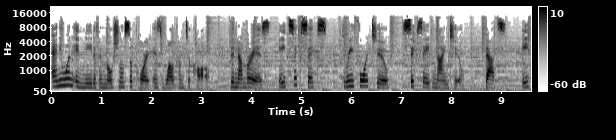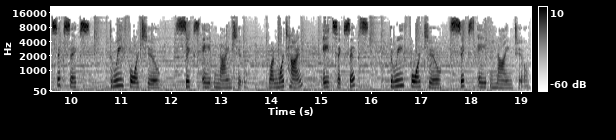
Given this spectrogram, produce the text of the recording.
Anyone in need of emotional support is welcome to call. The number is 866 342 6892. That's 866 342 6892. One more time 866 342 6892.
